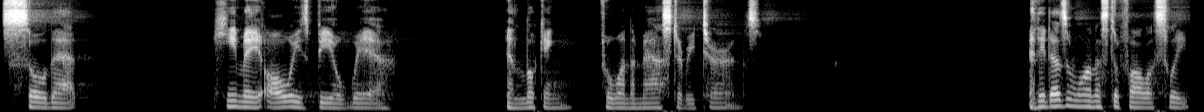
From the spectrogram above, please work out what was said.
so that he may always be aware and looking for when the master returns. And he doesn't want us to fall asleep.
